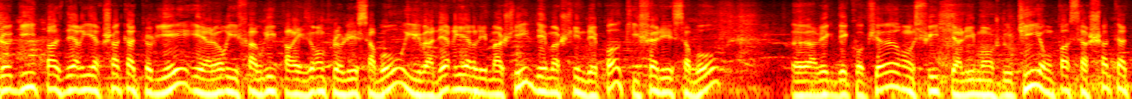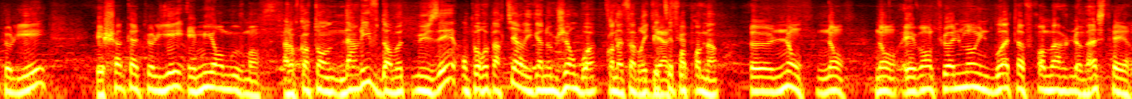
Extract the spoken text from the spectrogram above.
le guide passe derrière chaque atelier et alors il fabrique par exemple les sabots. Il va derrière les machines, des machines d'époque, il fait les sabots euh, avec des copieurs. Ensuite, il y a les manches d'outils. On passe à chaque atelier et chaque atelier est mis en mouvement. Alors quand on arrive dans votre musée, on peut repartir avec un objet en bois qu'on a fabriqué Bien de ses sûr. propres mains. Euh, non, non, non. Éventuellement une boîte à fromage de master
